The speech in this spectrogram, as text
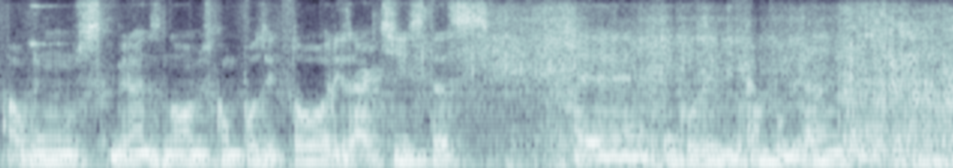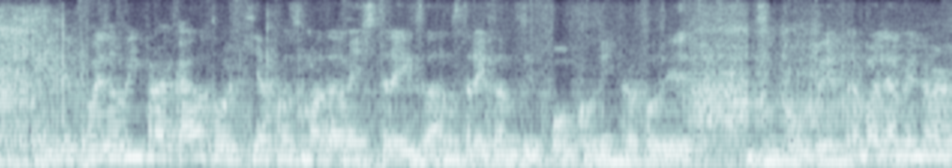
alguns grandes nomes, compositores, artistas, é, inclusive de Campo Grande. né. E depois eu vim pra cá, eu tô aqui aproximadamente três anos, três anos e pouco, vim para poder desenvolver, trabalhar melhor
